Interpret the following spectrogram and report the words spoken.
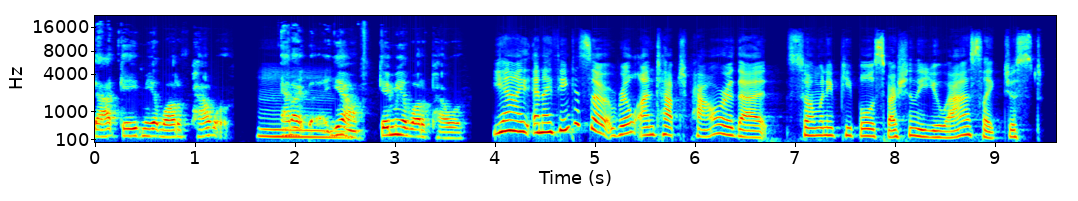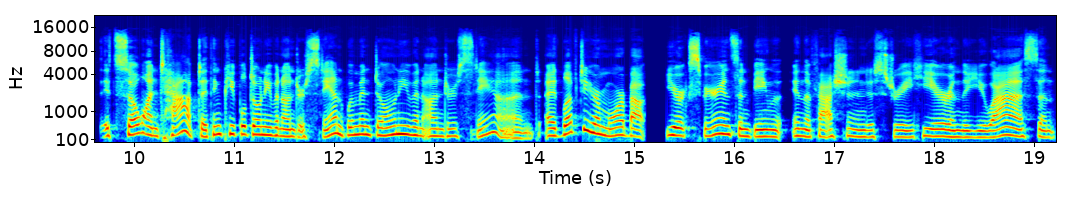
that gave me a lot of power. Mm. And I, hmm. yeah, gave me a lot of power. Yeah, and I think it's a real untapped power that so many people, especially in the US, like just it's so untapped. I think people don't even understand. Women don't even understand. I'd love to hear more about your experience in being in the fashion industry here in the US and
